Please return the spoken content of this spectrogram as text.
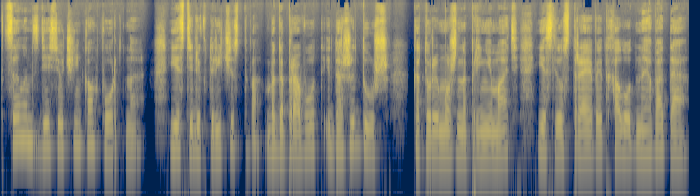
В целом здесь очень комфортно. Есть электричество, водопровод и даже душ, который можно принимать, если устраивает холодная вода.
